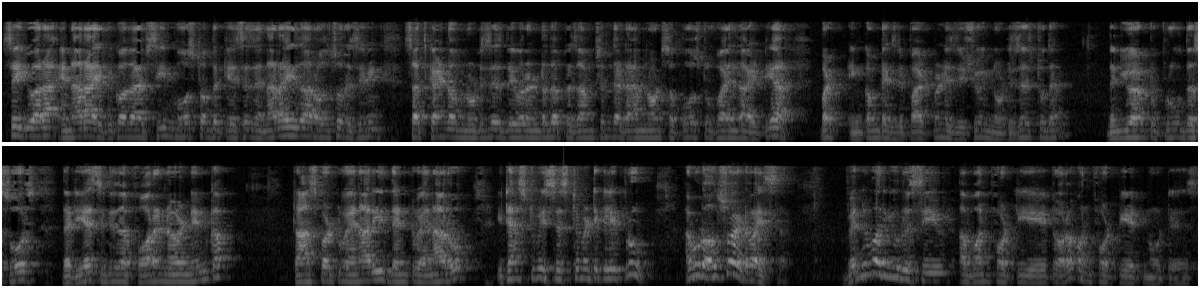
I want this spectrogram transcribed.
Say you are a NRI because I have seen most of the cases NRIs are also receiving such kind of notices. They were under the presumption that I am not supposed to file the ITR but income tax department is issuing notices to them. Then you have to prove the source that yes it is a foreign earned income transferred to NRE, then to NRO. It has to be systematically proved. I would also advise, sir, whenever you receive a 148 or a 148 notice,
